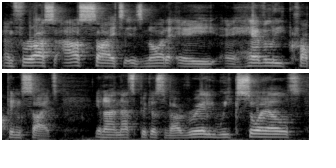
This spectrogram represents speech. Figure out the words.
and for us, our site is not a, a heavily cropping site, you know, and that's because of our really weak soils.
